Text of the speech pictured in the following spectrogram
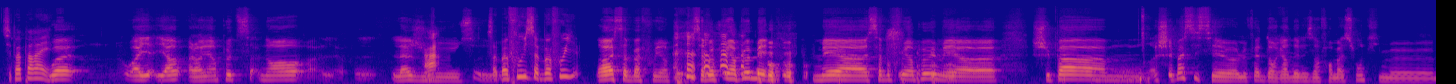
C'est pas pareil. Ouais. Ouais, il y a- il y a, alors il y a un peu de ça. Non, là je. Ah, Ça bafouille, ça bafouille. Ouais, ça bafouille un peu. Ça bafouille un peu, mais, mais euh, ça bafouille un peu, mais euh, je suis pas. hum, Je sais pas si c'est euh, le fait de regarder les informations qui me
